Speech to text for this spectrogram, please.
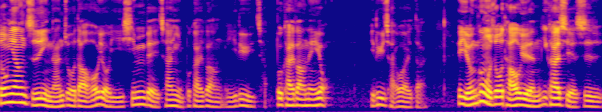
中央指引难做到，侯友宜新北餐饮不开放，一律采不开放内用，一律采外带。诶，有人跟我说桃园一开始也是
